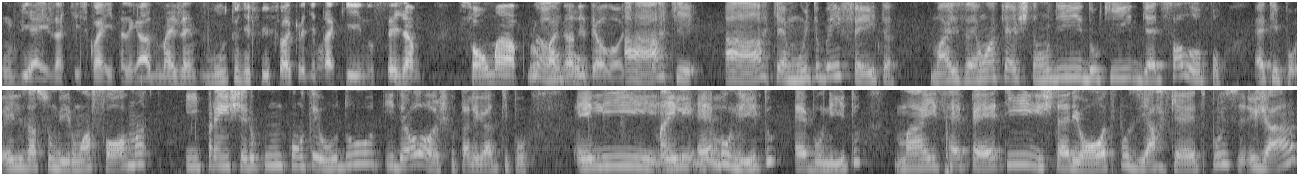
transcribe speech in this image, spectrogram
um viés artístico aí, tá ligado? Mas é muito difícil acreditar que não seja só uma propaganda pô. ideológica. A sabe? arte, a arte é muito bem feita, mas é uma questão de, do que Guedes falou, pô. É tipo, eles assumiram uma forma e preencheram com um conteúdo ideológico, tá ligado? Tipo, ele, Mas, ele é bonito, é bonito, mas repete estereótipos e arquétipos já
